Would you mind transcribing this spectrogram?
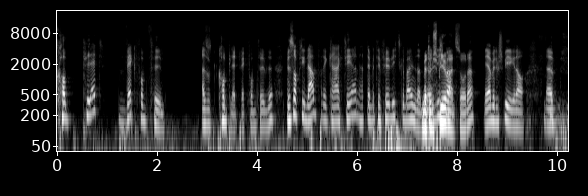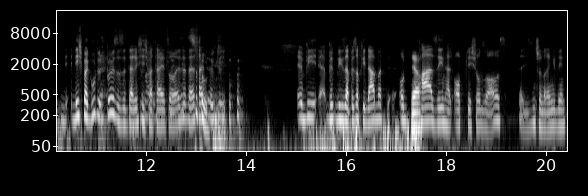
komplett weg vom Film. Also komplett weg vom Film, ne? Bis auf die Namen von den Charakteren hat der mit dem Film nichts gemeinsam. Mit dem Nicht Spiel mal- meinst du, oder? Ja, mit dem Spiel, genau. ähm, nicht mal gut und böse sind da richtig verteilt. So. Du? Da ist halt irgendwie, irgendwie, äh, wie gesagt, bis auf die Namen und Ja. ein paar sehen halt optisch schon so aus. Die sind schon reingelehnt.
